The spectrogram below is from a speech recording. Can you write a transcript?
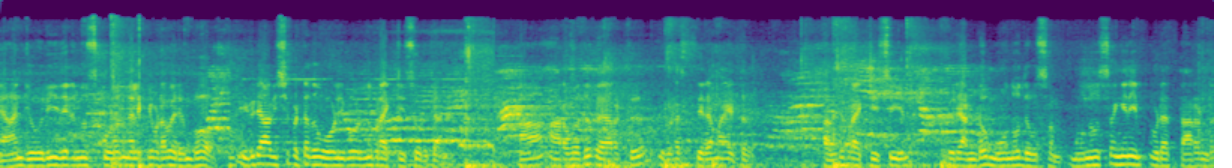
ഞാൻ ജോലി ചെയ്തിരുന്ന സ്കൂളിൽ നിലയ്ക്ക് ഇവിടെ വരുമ്പോൾ ഇവരാവശ്യപ്പെട്ടത് വോളിബോളിന് പ്രാക്ടീസ് കൊടുക്കാനാണ്. ആ അറുപത് പേർക്ക് ഇവിടെ സ്ഥിരമായിട്ട് അവർ പ്രാക്ടീസ് ചെയ്യും. രണ്ടോ മൂന്നോ ദിവസം. മൂന്ന് ദിവസം ഇങ്ങനെ ഇവിടെ എത്താറുണ്ട്?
